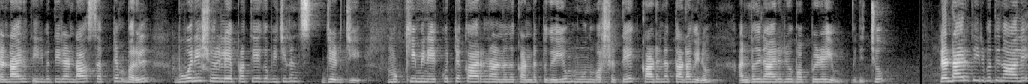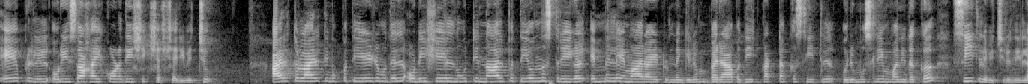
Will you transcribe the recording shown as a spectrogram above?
രണ്ടായിരത്തി ഇരുപത്തിരണ്ട് സെപ്റ്റംബറിൽ ഭുവനേശ്വറിലെ പ്രത്യേക വിജിലൻസ് ജഡ്ജി മുഖീമിനെ കുറ്റക്കാരനാണെന്ന് കണ്ടെത്തുകയും മൂന്ന് വർഷത്തെ കഠിന തടവിനും അൻപതിനായിരം രൂപ പിഴയും വിധിച്ചു. രണ്ടായിരത്തി ഇരുപത്തിനാല് ഏപ്രിലിൽ ഒറീസ ഹൈക്കോടതി ശിക്ഷ ശരിവെച്ചു. ആയിരത്തി തൊള്ളായിരത്തി മുപ്പത്തിയേഴ് മുതൽ ഒഡീഷയിൽ നൂറ്റി നാൽപ്പത്തിയൊന്ന് സ്ത്രീകൾ എം എൽ എമാരായിട്ടുണ്ടെങ്കിലും ബരാപതി കട്ടക്ക് സീറ്റിൽ ഒരു മുസ്ലിം വനിതക്ക് സീറ്റ് ലഭിച്ചിരുന്നില്ല.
